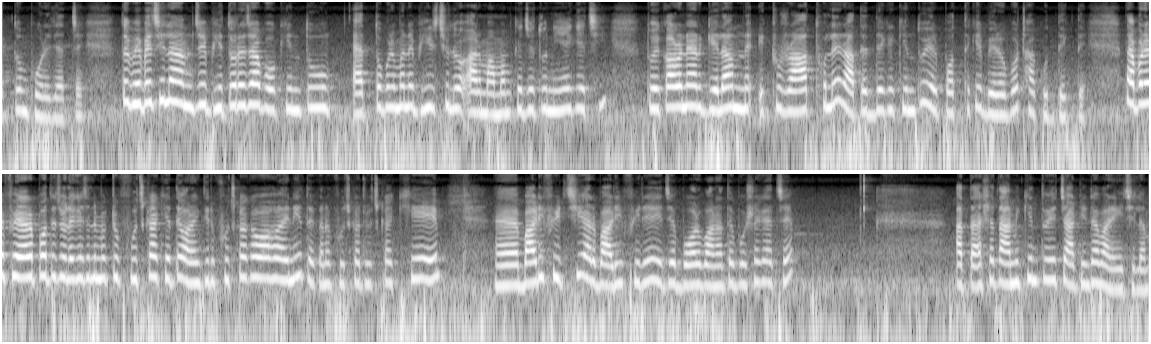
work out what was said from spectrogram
একদম ভরে যাচ্ছে। তো ভেবেছিলাম যে ভিতরে যাব, কিন্তু এত পরিমাণে ভিড় ছিল, আর মামামকে যেহেতু নিয়ে গেছি, তো এই কারণে আর গেলাম না। একটু রাত হলে রাতের দিকে কিন্তু এরপর থেকে বেরোবো ঠাকুর দেখতে। তারপরে ফেরার পথে চলে গেছিলাম একটু ফুচকা খেতে। অনেকদিন ফুচকা খাওয়া হয়নি, তো এখানে ফুচকা টুচকা খেয়ে বাড়ি ফিরছি। আর বাড়ি ফিরে যে বর বানাতে বসে গেছে। আর তার সাথে আমি কিন্তু এই চাটনিটা বানিয়েছিলাম।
